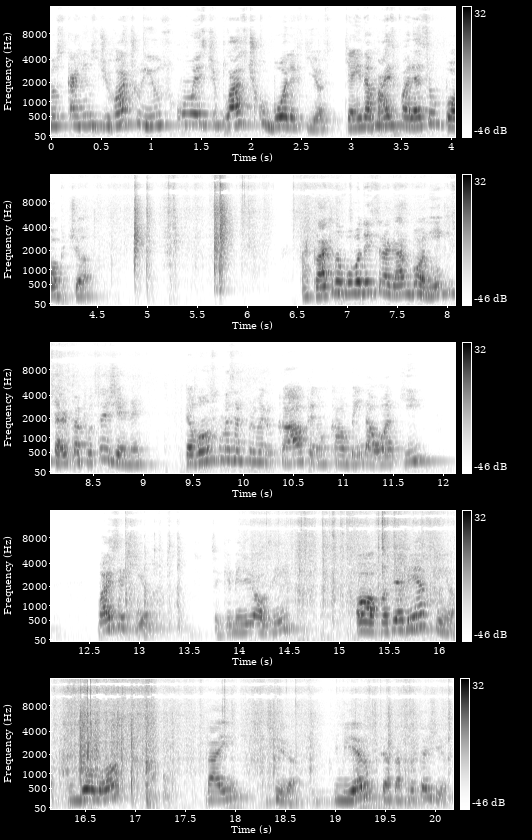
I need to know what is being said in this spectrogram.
meus carrinhos de Hot Wheels com este plástico bolha aqui, ó. Que ainda mais parece um pop, ó. Mas claro que não vou poder estragar as bolinhas que servem pra proteger, né? Então vamos começar com o primeiro carro, pegar um carro bem da hora aqui. Vai esse aqui, ó. Esse aqui é bem legalzinho. Ó, fazer bem assim, ó. Embolou, daí tira. Primeiro, já tá protegido.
